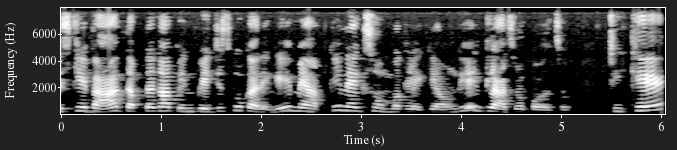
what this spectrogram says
इसके बाद तब तक आप इन पेजेस को करेंगे, मैं आपके नेक्स्ट होमवर्क लेके आऊँगी इन क्लास वर्क ऑल्सो ठीक है?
